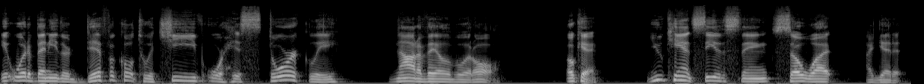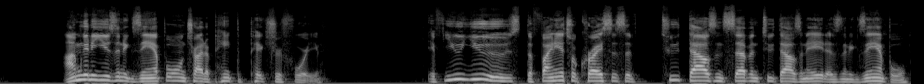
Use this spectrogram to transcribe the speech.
it would have been either difficult to achieve or historically not available at all. Okay, you can't see this thing, so what? I get it. I'm going to use an example and try to paint the picture for you. If you use the financial crisis of 2007 2008 as an example,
